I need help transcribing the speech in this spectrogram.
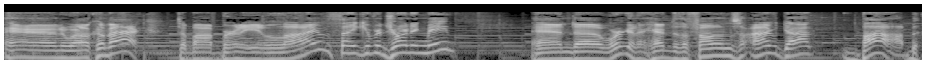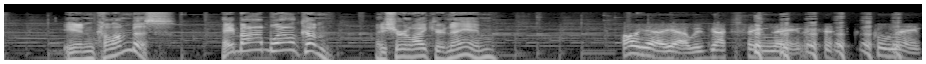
And welcome back to Bob Burney Live. Thank you for joining me. And uh, we're going to head to the phones. I've got Bob in Columbus. Hey, Bob, welcome. I sure like your name. Oh yeah, yeah, we've got the same name. cool name.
